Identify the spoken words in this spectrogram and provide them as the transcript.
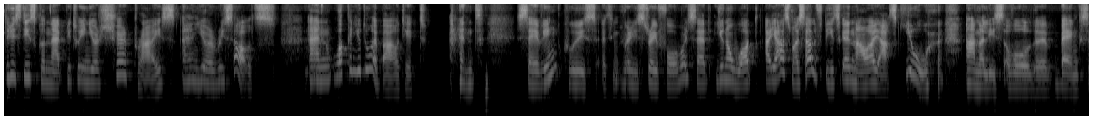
There is disconnect between your share price and your results. And what can you do about it? And Sewing, who is, I think, very straightforward, said, you know what, I asked myself this, and now I ask you, analysts of all the banks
